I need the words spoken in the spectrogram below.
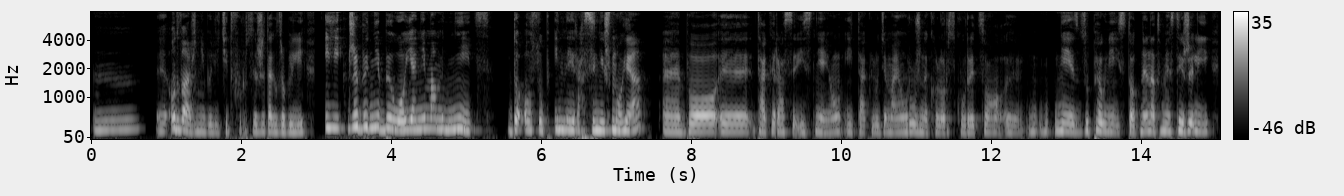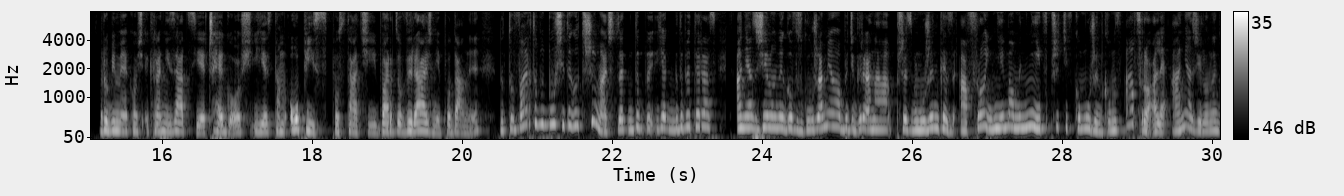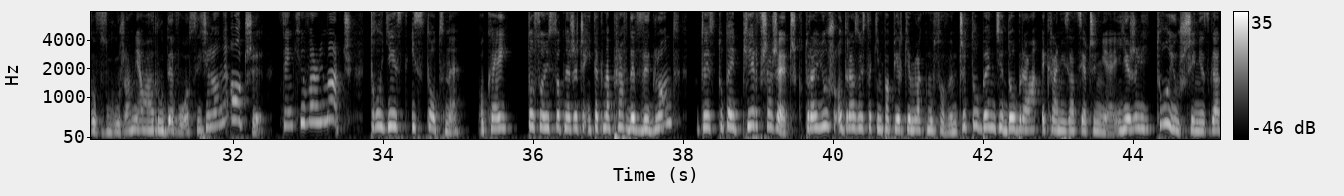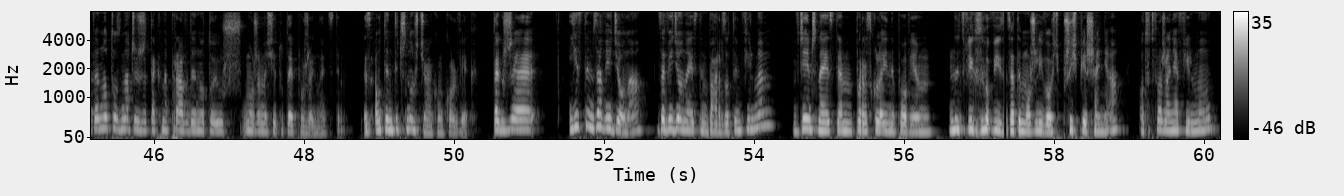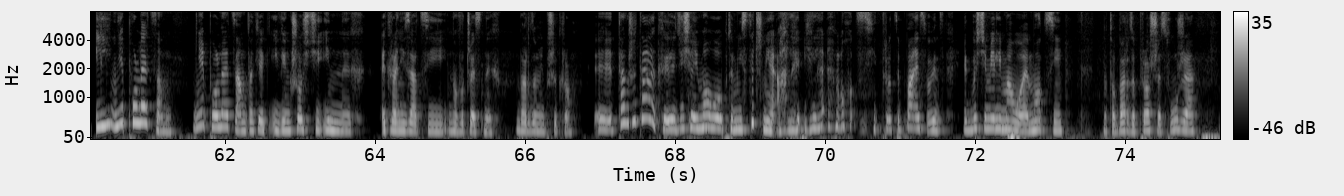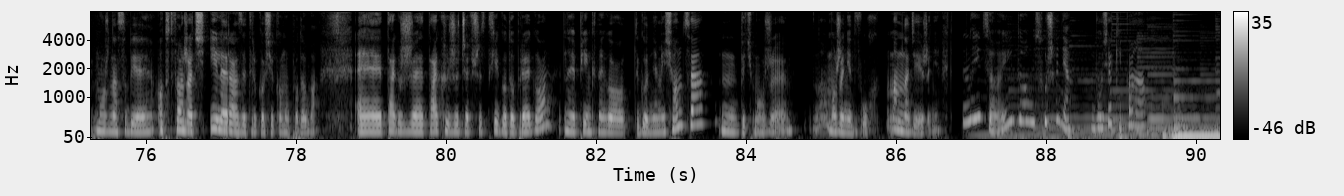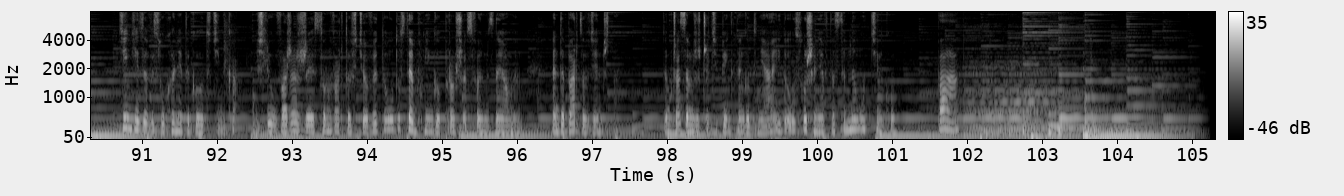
Odważni byli ci twórcy, że tak zrobili. I żeby nie było, ja nie mam nic do osób innej rasy niż moja. E, bo y, tak, rasy istnieją i tak ludzie mają różny kolor skóry, co y, nie jest zupełnie istotne. Natomiast jeżeli robimy jakąś ekranizację czegoś i jest tam opis postaci bardzo wyraźnie podany, no to warto by było się tego trzymać. To jak gdyby, jak gdyby teraz Ania z Zielonego Wzgórza miała być grana przez murzynkę z afro i nie mam nic przeciwko murzynkom z afro, ale Ania z Zielonego Wzgórza miała rude włosy i zielone oczy. Thank you very much. To jest istotne, ok? To są istotne rzeczy i tak naprawdę wygląd to jest tutaj pierwsza rzecz, która już od razu jest takim papierkiem lakmusowym. Czy to będzie dobra ekranizacja, czy nie. Jeżeli to już się nie zgadza, no to znaczy, że tak naprawdę no to już możemy się tutaj pożegnać z tym. Z autentycznością jakąkolwiek. Także jestem zawiedziona. Zawiedziona jestem bardzo tym filmem. Wdzięczna jestem, po raz kolejny powiem, Netflixowi za tę możliwość przyspieszenia odtwarzania filmu i nie polecam. Nie polecam, tak jak i większości innych ekranizacji nowoczesnych. Bardzo mi przykro. Yy, Także tak, yy, dzisiaj mało optymistycznie, ale ile emocji, drodzy Państwo, więc jakbyście mieli mało emocji, no to bardzo proszę, służę. Można sobie odtwarzać ile razy tylko się komu podoba. E, także tak, życzę wszystkiego dobrego, e, pięknego tygodnia, miesiąca, być może, no może nie dwóch, mam nadzieję, że nie. No i co? I do usłyszenia. Buziaki, pa! Dzięki za wysłuchanie tego odcinka. Jeśli uważasz, że jest on wartościowy, to udostępnij go proszę swoim znajomym. Będę bardzo wdzięczna. Tymczasem życzę Ci pięknego dnia i do usłyszenia w następnym odcinku. Pa!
